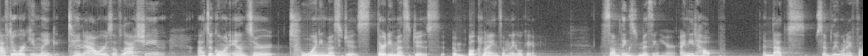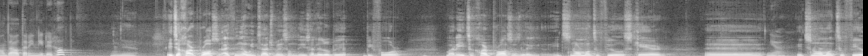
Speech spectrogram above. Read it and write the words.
after working like 10 hours of lashing, I had to go and answer 20 messages, 30 messages, and book lines. I'm like, okay, something's missing here. I need help. And that's simply when I found out that I needed help. Yeah, it's a hard process. I think that we touched base on this a little bit before, but it's a hard process. Like it's normal to feel scared. Uh, Yeah. it's normal to feel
